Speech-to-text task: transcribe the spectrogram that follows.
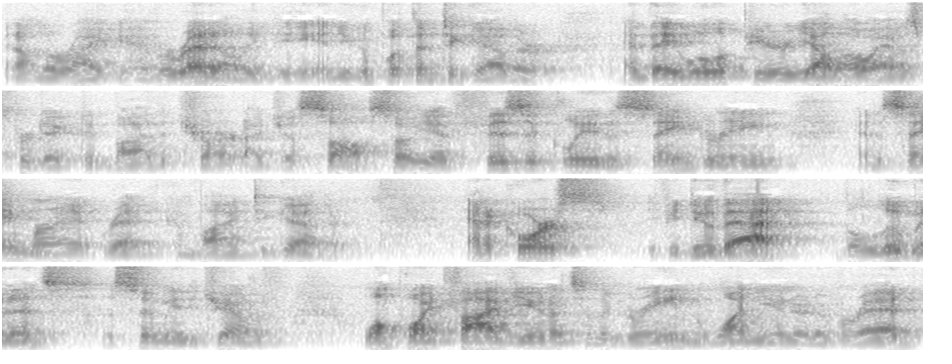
and on the right you have a red LED, and you can put them together and they will appear yellow as predicted by the chart I just saw. So you have physically the same green and the same red combined together. And of course, if you do that, the luminance, assuming that you have 1.5 units of the green and one unit of red,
